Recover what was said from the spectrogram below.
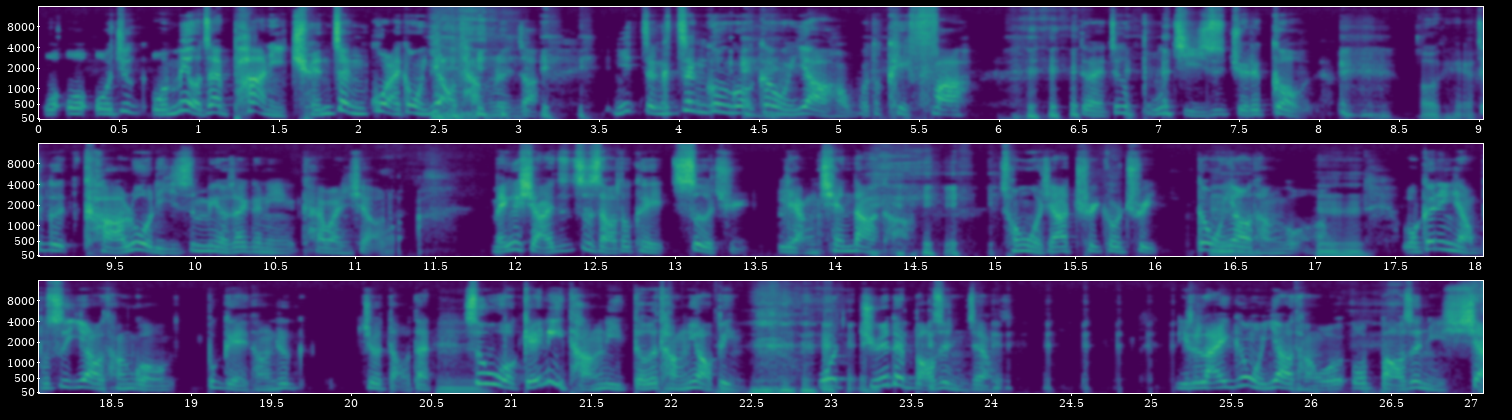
我我我就我没有在怕你全镇过来跟我要糖了，你知道？你整个镇过来跟我要哈，我都可以发。对，这个补给是绝对够的。OK，这个卡路里是没有在跟你开玩笑的。每个小孩子至少都可以摄取两千大卡，从我家 trick or treat 跟我要糖果哈。我跟你讲，不是要糖果不给糖就就捣蛋，是我给你糖，你得糖尿病，我绝对保证你这样子。你来跟我要糖，我我保证你下。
